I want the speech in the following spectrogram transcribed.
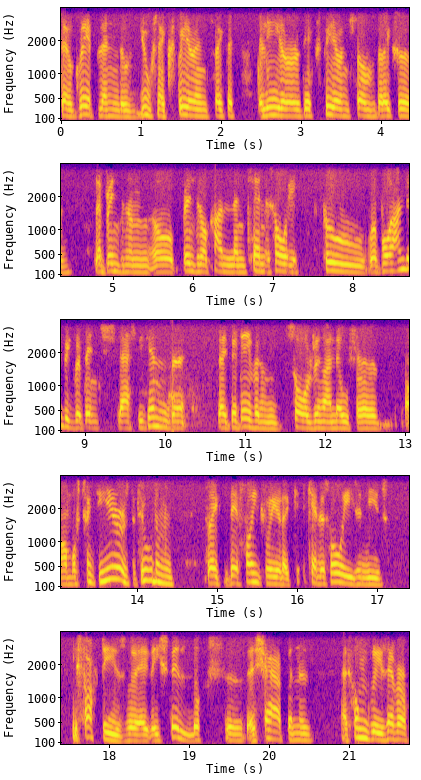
they have a great blend of youth and experience. Like the the leader, the experience of the likes of like Brendan, oh, Brendan O'Connell and Kenneth Hoey, who were both on the big red bench last weekend. Uh, like they've been soldiering on now for almost 20 years, the two of them. Like they find career like Kenneth Hoey's in his his forties, he still looks as, as sharp and as, as hungry as ever.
